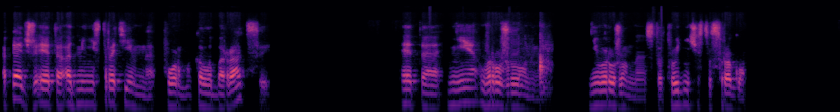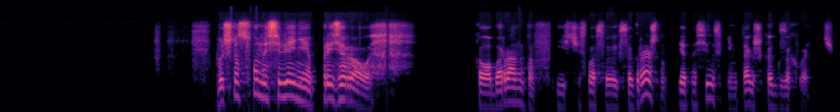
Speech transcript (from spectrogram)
Опять же, это административная форма коллаборации, это не вооруженное, не вооруженное сотрудничество с врагом. Большинство населения презирало коллаборантов из числа своих сограждан и относилось к ним так же, как к захватчикам.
